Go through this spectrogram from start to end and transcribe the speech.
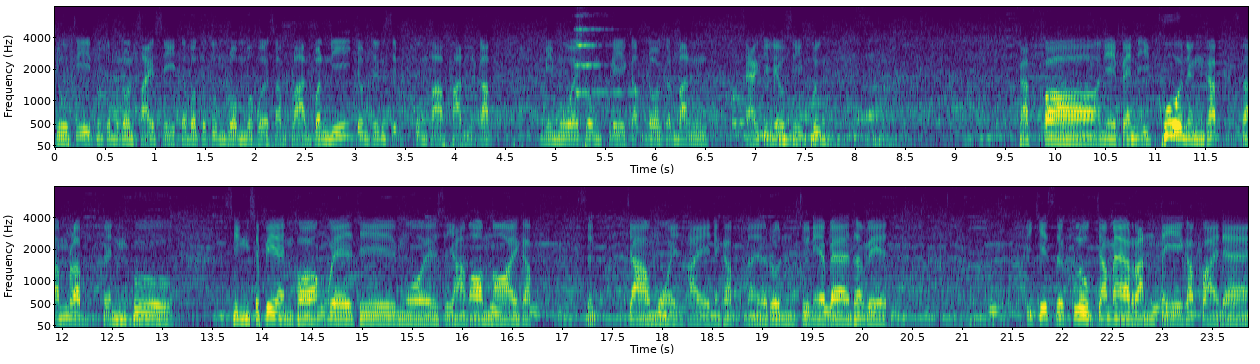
อยู่ที่พุทธมณฑลสาย 4ตำบลกระตุ้มล้มอำเภอสัมพลานวันนี้จนถึง 10 กุมภาพันธ์นะครับ มีมวยชมฟรีครับ โดยกันบันแสงจีเลียวสีพึ่ง ครับก็นี่เป็นอีกคู่หนึ่งครับสำหรับเป็นคู่ชิงแชมเปี้ยนของเวทีมวยสยามอ้อมน้อยครับศึกเจ้ามวยไทยนะครับในรุ่นจูเนียร์แบนทัมเวทพิชิตศึกลูกเจ้าแม่รันตีครับฝ่ายแดง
